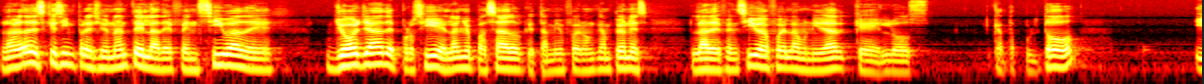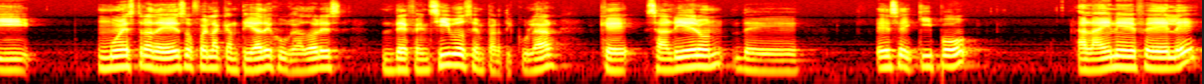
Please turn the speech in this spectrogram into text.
La verdad es que es impresionante la defensiva de Georgia de por sí el año pasado, que también fueron campeones. La defensiva fue la unidad que los catapultó y muestra de eso fue la cantidad de jugadores defensivos en particular que salieron de ese equipo a la NFL.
